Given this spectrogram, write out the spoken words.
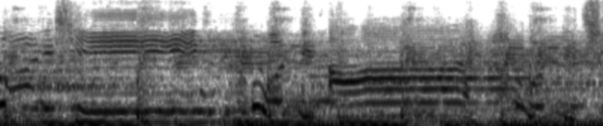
我的心、我的爱、我的情、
